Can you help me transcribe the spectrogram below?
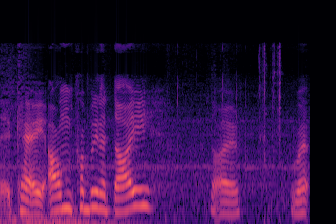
okay, I'm probably gonna die. So, rip.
